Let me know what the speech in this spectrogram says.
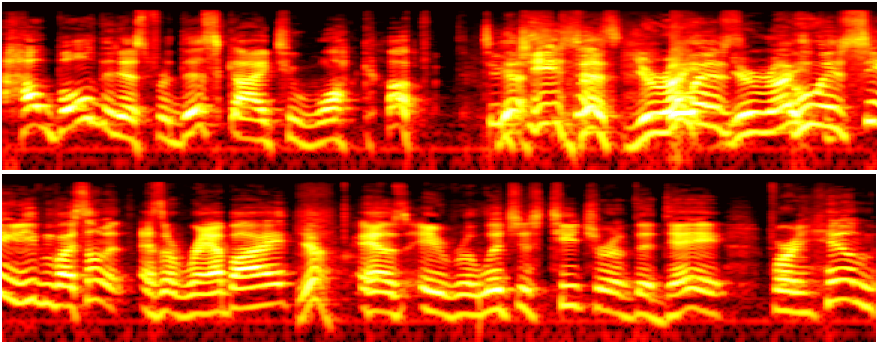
how bold it is for this guy to walk up to Yes, Jesus. yes, you're right, is- you're right. Who is seen even by some as a rabbi, Yeah. as a religious teacher of the day, for him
